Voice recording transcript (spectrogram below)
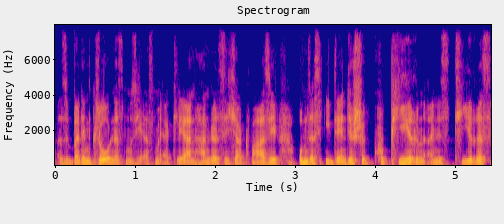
Also bei dem Klonen, das muss ich erstmal erklären, handelt es sich ja quasi um das identische Kopieren eines Tieres,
